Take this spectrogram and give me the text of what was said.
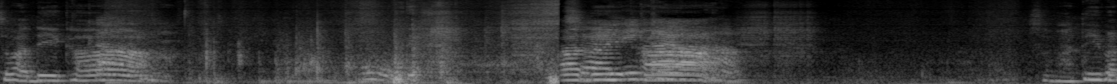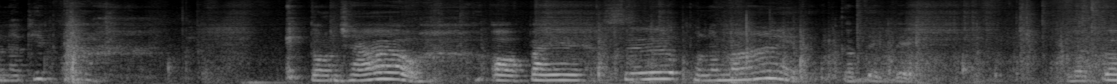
สวัสดีค่ะ สวัสดีค่ะ สวัสดีวันอาทิตย์ค่ะ ตอนเช้าออกไปซื้อผลไม้กับเด็กๆ แล้วก็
